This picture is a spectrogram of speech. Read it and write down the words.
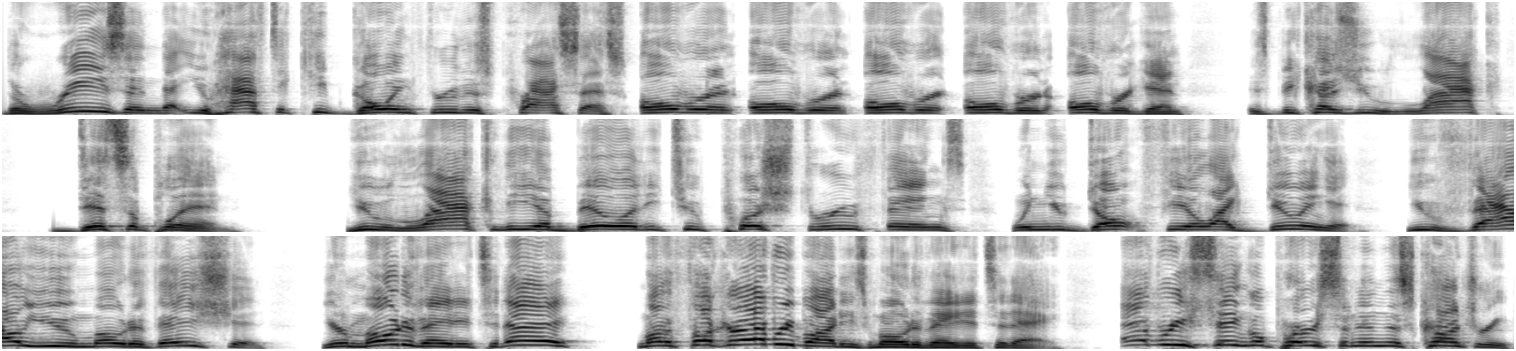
the reason that you have to keep going through this process over and over and over and over and over again is because you lack discipline. You lack the ability to push through things when you don't feel like doing it. You value motivation. You're motivated today. Motherfucker, everybody's motivated today. Every single person in this country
